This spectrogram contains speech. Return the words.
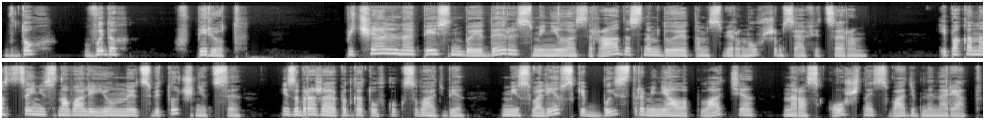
Вдох, выдох, вперед. Печальная песнь Баэдеры сменилась радостным дуэтом с вернувшимся офицером. И пока на сцене сновали юные цветочницы, изображая подготовку к свадьбе, мисс Валевски быстро меняла платье на роскошный свадебный наряд.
